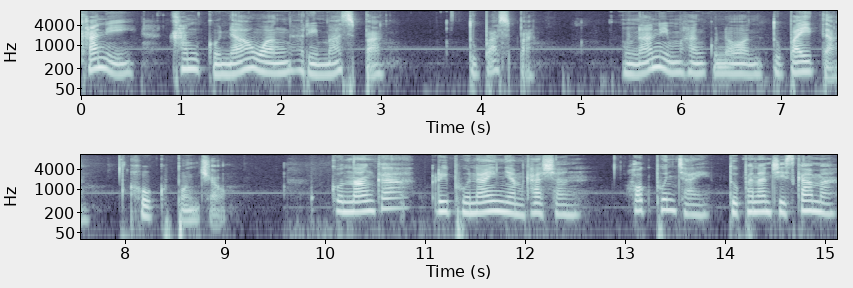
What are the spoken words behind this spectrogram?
kani qamkunawan rimaspa tupaspa. Munanim qamkunawan tupayta huk punchaw. Kunanka ripunayñam kashan. Hok punchay, tupananchiskama.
